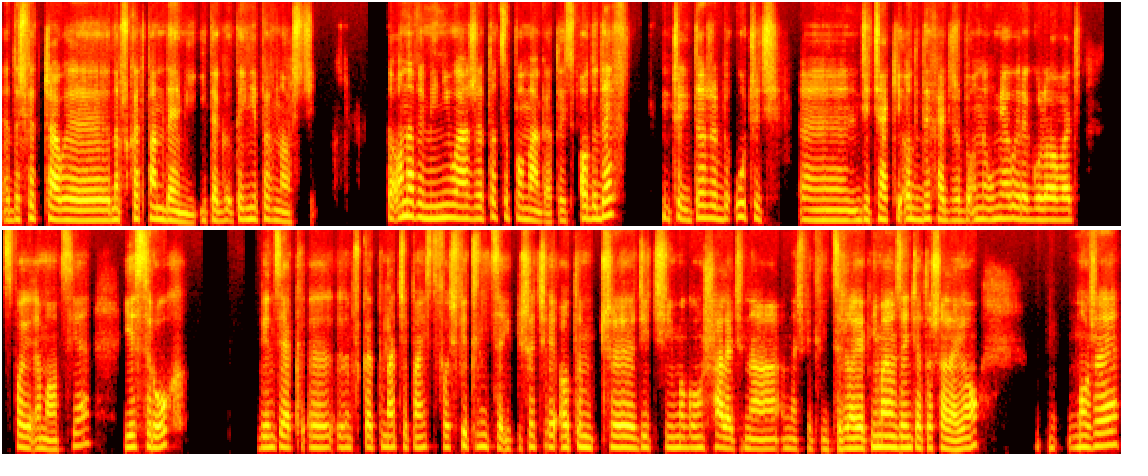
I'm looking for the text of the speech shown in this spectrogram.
e, doświadczały na przykład pandemii i tego, tej niepewności, to ona wymieniła, że to, co pomaga, to jest oddech, czyli to, żeby uczyć e, dzieciaki oddychać, żeby one umiały regulować swoje emocje, jest ruch, więc jak e, na przykład macie Państwo świetlicę i piszecie o tym, czy dzieci mogą szaleć na, na świetlicy, że jak nie mają zajęcia, to szaleją, może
